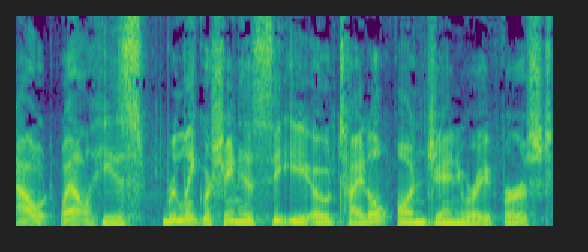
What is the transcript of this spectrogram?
out. Well, he's relinquishing his CEO title on January 1st,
